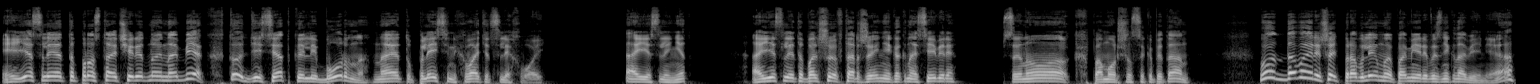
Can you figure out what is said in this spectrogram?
И если это просто очередной набег, то десятка либурн на эту плесень хватит с лихвой. А если нет? А если это большое вторжение, как на севере? Сынок, поморщился капитан. Вот давай решать проблемы по мере возникновения, а?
